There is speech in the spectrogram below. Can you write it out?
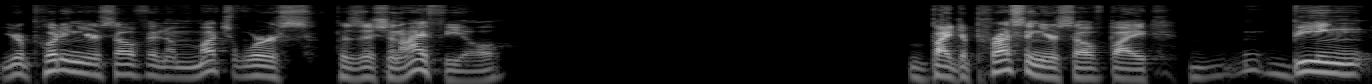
you're putting yourself in a much worse position, I feel, by depressing yourself by being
